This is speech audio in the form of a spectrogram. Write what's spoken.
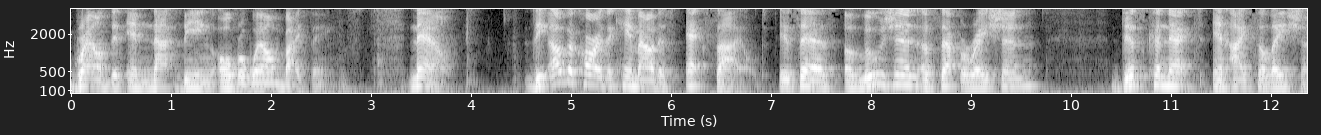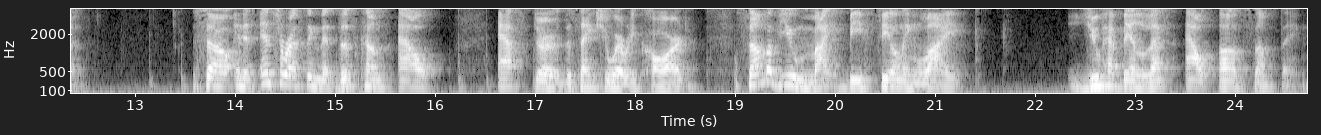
grounded in not being overwhelmed by things. Now, the other card that came out is exiled. It says illusion of separation, disconnect, and isolation. So, and it's interesting that this comes out after the sanctuary card. Some of you might be feeling like you have been left out of something.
